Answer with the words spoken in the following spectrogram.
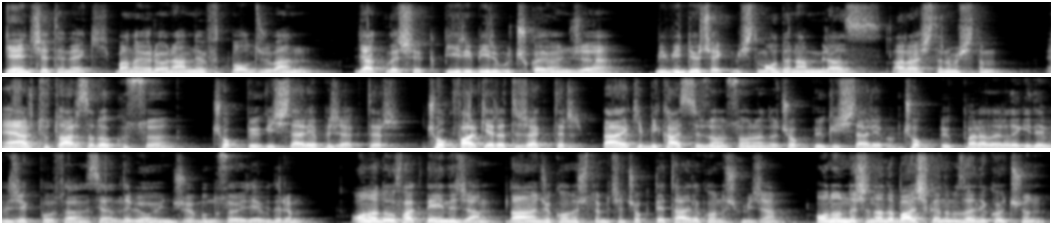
genç yetenek, bana göre önemli bir futbolcu. Ben yaklaşık 1-1,5 ay önce bir video çekmiştim. O dönem biraz araştırmıştım. Eğer tutarsa dokusu çok büyük işler yapacaktır. Çok fark yaratacaktır. Belki birkaç sezon sonra da çok büyük işler yapıp çok büyük paralara da gidebilecek potansiyelde bir oyuncu. Bunu söyleyebilirim. Ona da ufak değineceğim. Daha önce konuştuğum için çok detaylı konuşmayacağım. Onun dışında da Başkanımız Ali Koç'un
